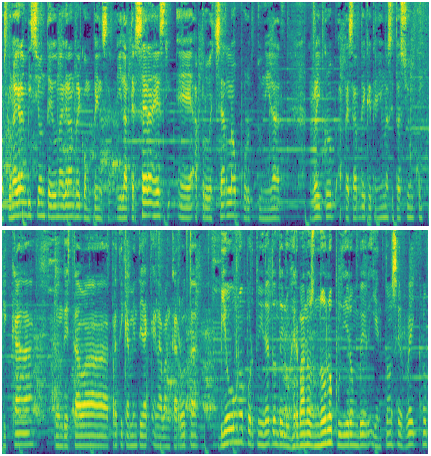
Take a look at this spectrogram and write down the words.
Porque una gran visión te da una gran recompensa. Y la tercera es eh, aprovechar la oportunidad. Ray Kroc, a pesar de que tenía una situación complicada, donde estaba prácticamente ya en la bancarrota, vio una oportunidad donde los hermanos no lo pudieron ver y entonces Ray Kroc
